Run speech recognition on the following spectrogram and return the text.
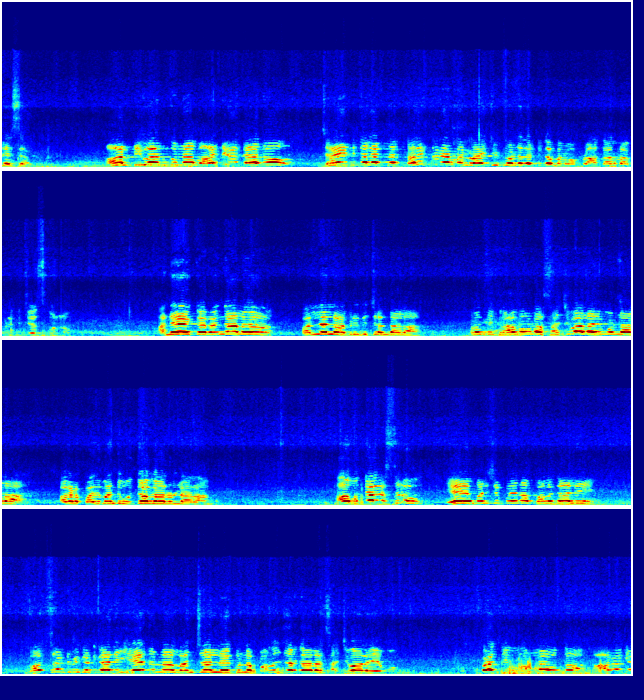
చేశాం. ఆర్టీఓ అనుకున్నాం. ఆర్టీఓ కాదు జాయింట్ కలెక్టర్ కలెక్టరే మనం రాయచూట్లో ఉండేటట్టుగా మనం అప్పుడు ఆ కాలంలో అభివృద్ధి చేసుకున్నాం అనేక రంగాలుగా పల్లెల్లో అభివృద్ధి చెందాలా? ప్రతి గ్రామంలో సచివాలయం ఉండాలా? అక్కడ పది మంది ఉద్యోగాలు ఉండాలా? ఆ ఉద్యోగస్తులు ఏ మనిషి పైన పలకాలి బర్త్ సర్టిఫికెట్ కానీ ఏదన్నా లంచాలు లేకుండా పనులు జరగాల సచివాలయము. ప్రతి ఊర్లో ఒక ఆరోగ్య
